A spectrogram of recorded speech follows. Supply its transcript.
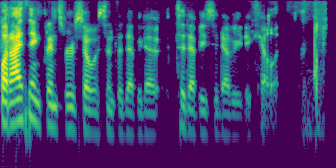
But I think Vince Russo was sent to, w, to WCW to kill it.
